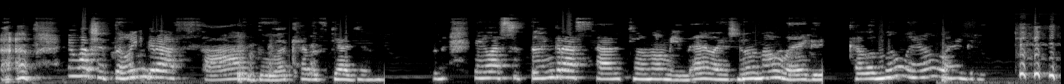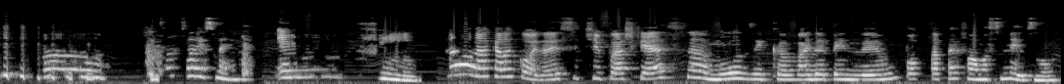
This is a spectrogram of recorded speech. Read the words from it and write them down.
eu acho tão engraçado aquelas piadinhas. né? Eu acho tão engraçado que o nome dela é Joana Alegre, ela não é alegre. Só- só isso mesmo. Enfim. Não, é aquela coisa. Esse tipo, acho que essa música vai depender um pouco da performance mesmo.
